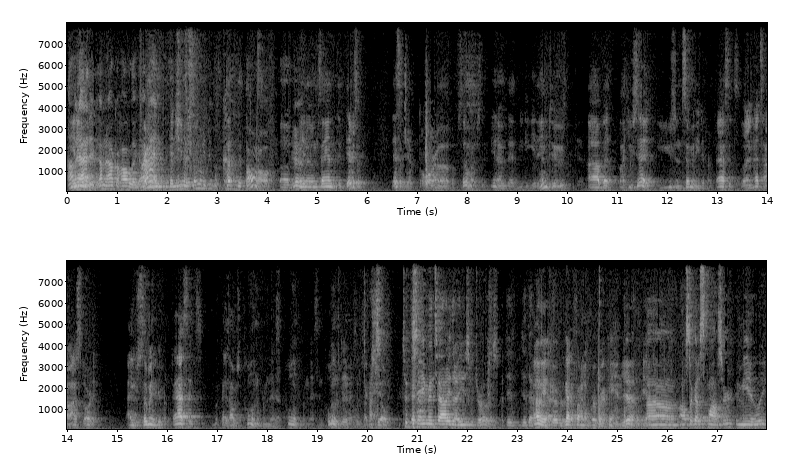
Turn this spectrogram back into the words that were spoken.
I'm You an know- addict. I'm an alcoholic. I Right, can- but you know, so many people cut the thought off of, Yeah. you know what I'm saying? That There's a, there's a door of so much, you know, that you could get into. Uh, but like you said, you're using so many different facets, and that's how I started. I used so many different facets because I was pulling from this, pulling from this, and pulling from this. It was like a shelf. Took the same mentality that I used with drugs. I did, did that Oh, yeah, you gotta find it wherever I can. Yeah. Yeah. Um, also got a sponsor immediately.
